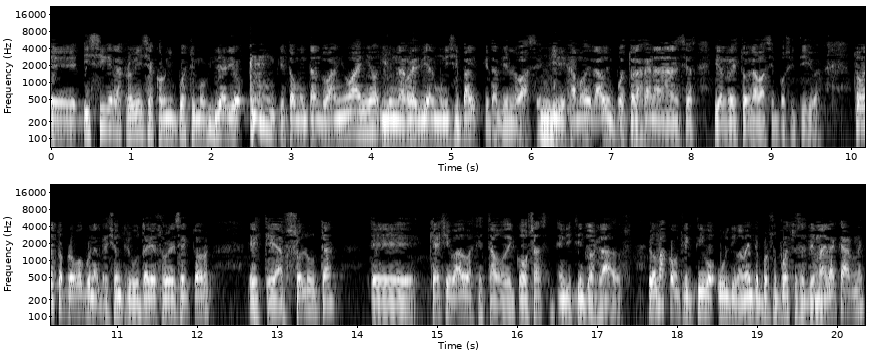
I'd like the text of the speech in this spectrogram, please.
eh, y siguen las provincias con un impuesto inmobiliario que está aumentando año a año y una red vial municipal que también lo hace. Mm. Y dejamos de lado impuesto a las ganancias y el resto de la base impositiva. Todo esto provoca una presión tributaria sobre el sector este, absoluta eh, que ha llevado a este estado de cosas en distintos lados. Lo más conflictivo últimamente, por supuesto, es el tema de la carne,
